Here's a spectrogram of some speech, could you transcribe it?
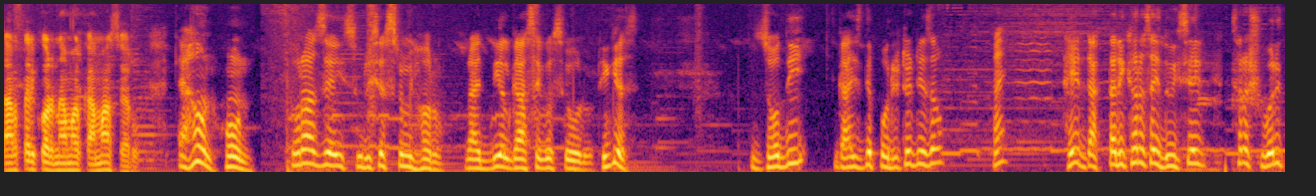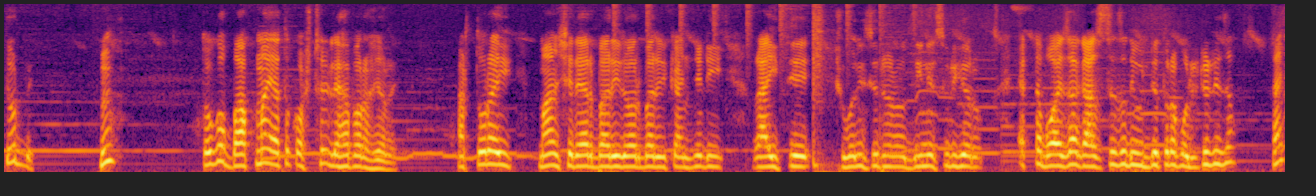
তাড়াতাড়ি করেন আমার কাম আছে আরও। এখন হন তোরা যে এই চুরি চেষ্টামি হরো রাত বিয়াল গাছে গছে ওড়ো ঠিক আছে? যদি গাছ দিয়ে পরিটে দিয়ে যাও হ্যাঁ? হে ডাক্তারি খরচ এই দুই সাইড ছাড়া সুবারিতে উঠবে? হুম? তোগো বাপ মা এত কষ্টের লেখাপড়া হয়ে যায় আর তোরা এই মানুষের এর বাড়ির ওর বাড়ির কাঞ্চেডি রাইতে সুবারি চুরি হরো দিনে চুরি হরো একটা বয়সা গাছে যদি উঠে তোরা দিয়ে যাও হ্যাঁ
